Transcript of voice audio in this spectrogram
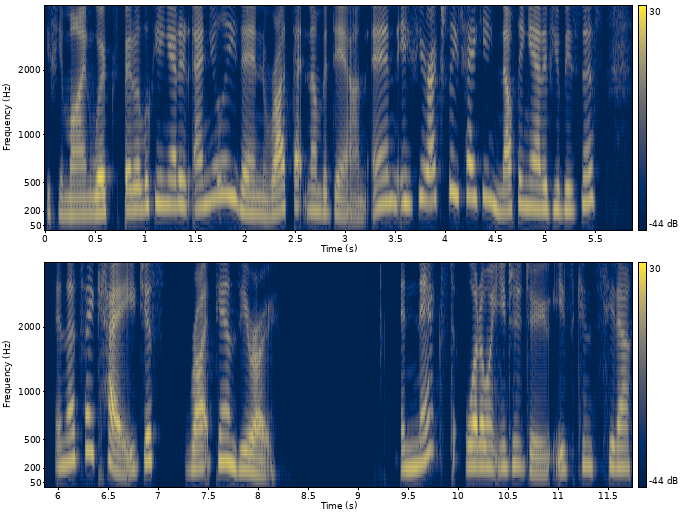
If your mind works better looking at it annually, then write that number down. And if you're actually taking nothing out of your business, then that's okay. Just write down zero. And next, what I want you to do is consider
